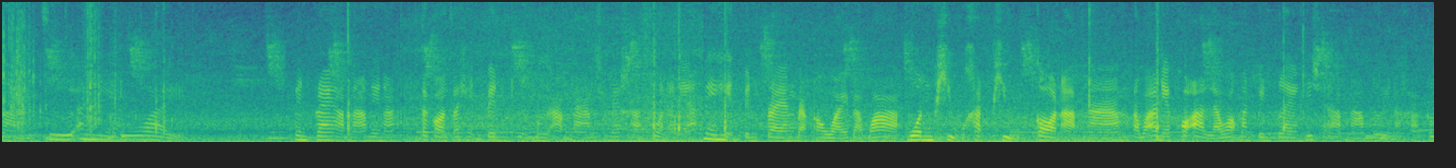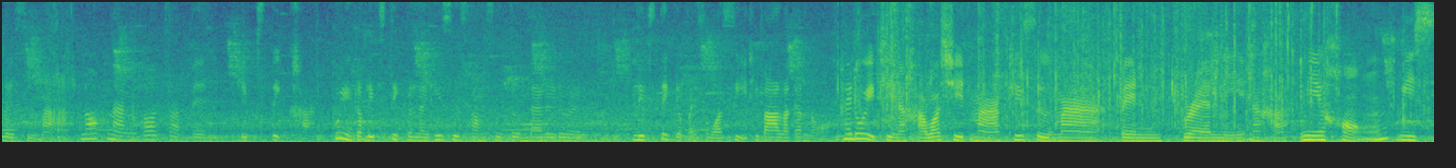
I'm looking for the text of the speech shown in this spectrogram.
ใจซื้ออันนี้ด้วย เป็นแปรงอาบน้ำเลยนะ แต่ก่อนจะเห็นเป็นถุงมืออาบน้ำใช่ไหมคะ ส่วนอันเนี้ยเมย์เห็นเป็นแปรงแบบเอาไว้แบบว่าวนผิวขัดผิวก่อนอาบน้ำแต่ว่าอันเนี้ยพออ่านแล้วอะมันเป็นแปรงที่ใช้อาบน้ำเลยนะคะ ก็เลยซื้อมา นอกนั้นก็จะเป็นลิปสติกค่ะ ผู้หญิงกับลิปสติกเป็นอะไรที่ซื้อซ้ำซื้อเติมได้เรื่อยๆนะคะลิปสติกเดี๋ยวไปสวอตสีที่บ้านแล้วกันเนาะให้ดูอีกทีนะคะว่าชีทมาร์กที่ซื้อมาเป็นแบรนด์นี้นะคะ มีของ VC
